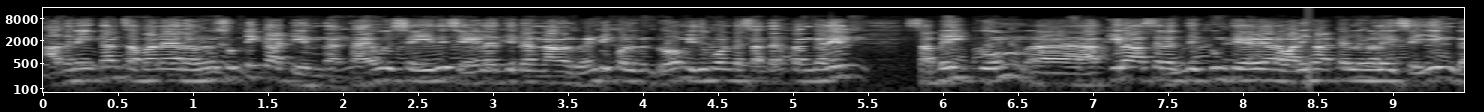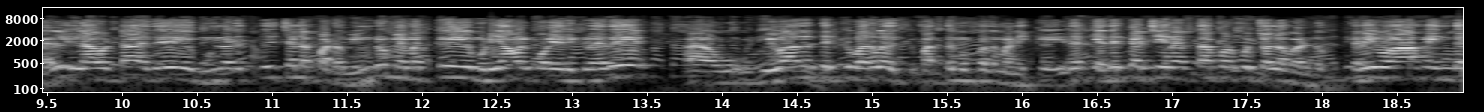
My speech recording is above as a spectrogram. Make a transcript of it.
அதனைத்தான் சபாநாயகர் அவர்கள் சுட்டிக்காட்டியிருந்தார். தயவு செய்து செயலத்திடம் நாங்கள் வேண்டிக் கொள்கின்றோம். இது போன்ற சந்தர்ப்பங்களில் சபைக்கும் அஹ், அக்கிராசனத்திற்கும் தேவையான வழிகாட்டல்களை செய்யுங்கள். இல்லாவிட்டால் இது முன்னெடுத்து செல்லப்படும். இன்றும் எமக்கு முடியாமல் போயிருக்கிறது. விவாதத்திற்கு வருவதற்கு பத்து முப்பது மணிக்கு. இதற்கு எதிர்க்கட்சியினர் தான் பொறுப்பு சொல்ல வேண்டும். தெளிவாக இந்த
